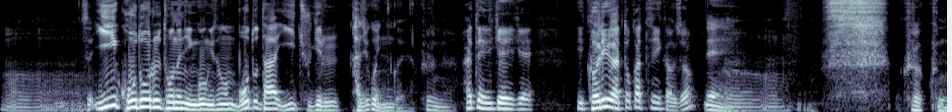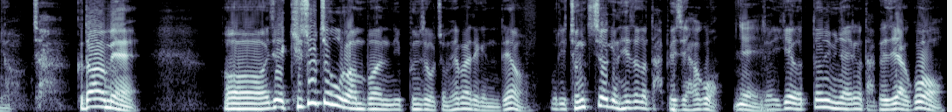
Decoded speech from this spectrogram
어, 그래서 이 고도를 도는 인공위성은 모두 다 이 주기를 가지고 있는 거예요. 그러네. 하여튼 이게 이게 이 거리가 똑같으니까 그죠? 네. 어, 그렇군요. 자, 그 다음에 어 이제 기술적으로 한번 이 분석을 좀 해봐야 되겠는데요. 우리 정치적인 해석은 다 배제하고 예. 그죠? 이게 어떤 의미냐 이런 거 다 배제하고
